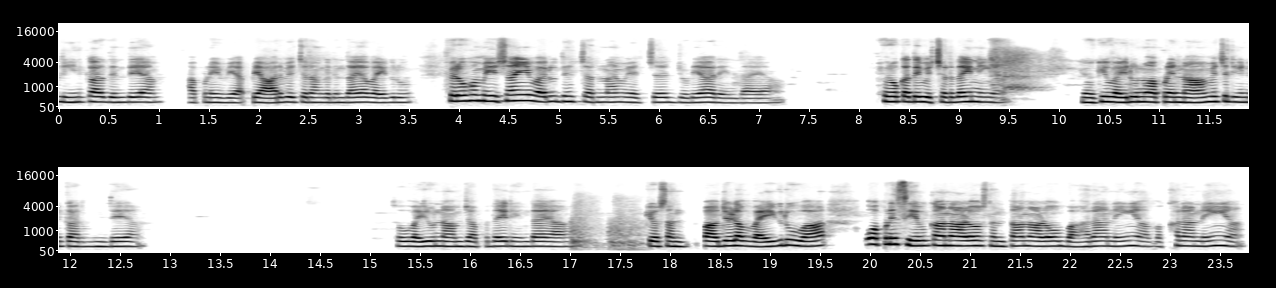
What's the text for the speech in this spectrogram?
ਲੀਨ ਕਰ ਦਿੰਦੇ ਆ। ਆਪਣੇ ਪਿਆਰ ਵਿੱਚ ਰੰਗ ਦਿੰਦਾ ਆ ਵਾਹਿਗੁਰੂ। ਫਿਰ ਉਹ ਹਮੇਸ਼ਾ ਹੀ ਵਾਹਿਗੁਰੂ ਦੇ ਚਰਨਾਂ ਵਿੱਚ ਜੁੜਿਆ ਰਹਿੰਦਾ ਆ। ਫਿਰ ਉਹ ਕਦੇ ਵਿਛੜਦਾ ਹੀ ਨਹੀਂ ਆ, ਕਿਉਂਕਿ ਵਾਹਿਗੁਰੂ ਨੂੰ ਆਪਣੇ ਨਾਮ ਵਿੱਚ ਲੀਨ ਕਰ ਦਿੰਦੇ ਆ। ਸੋ ਵਾਹਿਗੁਰੂ ਨਾਮ ਜਪਦਾ ਹੀ ਰਹਿੰਦਾ ਆ ਕਿ ਉਹ ਸੰਤ, ਭਾਵ ਜਿਹੜਾ ਵਾਹਿਗੁਰੂ ਆ, ਉਹ ਆਪਣੇ ਸੇਵਕਾਂ ਨਾਲੋਂ, ਸੰਤਾਂ ਨਾਲੋਂ ਬਾਹਰਾ ਨਹੀਂ ਆ, ਵੱਖਰਾ ਨਹੀਂ ਆ।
